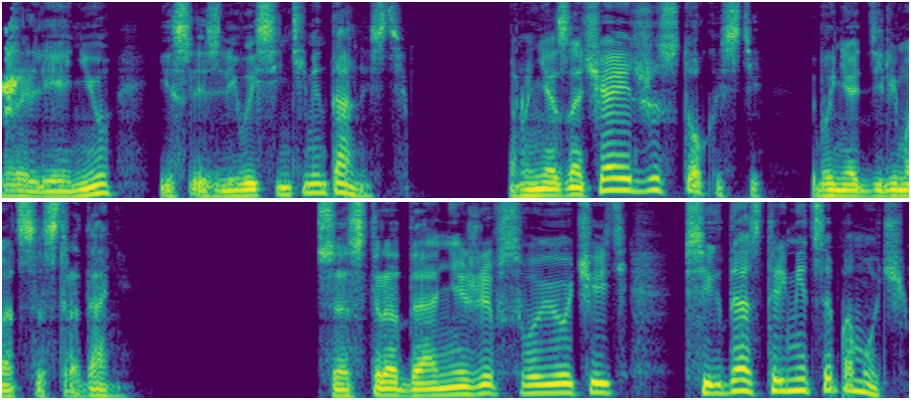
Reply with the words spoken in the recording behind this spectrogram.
жалению и слезливой сентиментальности. Оно не означает жестокости, ибо неотделимо от сострадания. Сострадание же, в свою очередь, всегда стремится помочь.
